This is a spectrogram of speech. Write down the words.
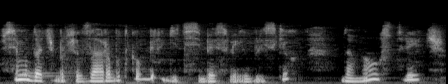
Всем удачи, больших заработков, берегите себя и своих близких. До новых встреч!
